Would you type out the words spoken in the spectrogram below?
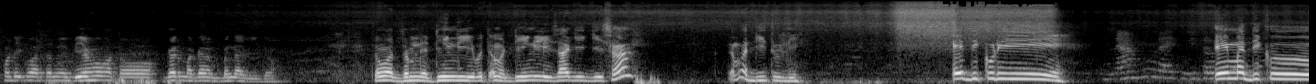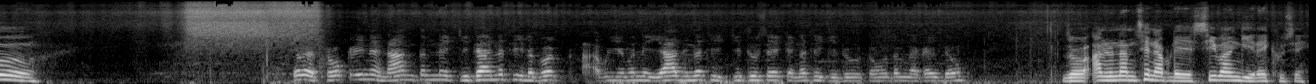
થોડીક વાર તમે બેહો તો ગરમા ગરમ બનાવી દો. તમારે જમને ઢીંગલી તમે ઢીંગલી જાગી ગઈ છે તમારે દીતુલી. એ દીકુડી. એમાં દીકુ. ચલો છોકરીને નામ તમને કીધા નથી, લગભગ એ મને યાદ નથી કીધું છે કે નથી કીધું, તો હું તમને કહી દઉં. જો આનું નામ છે ને આપણે શિવાંગી રાખ્યું છે.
